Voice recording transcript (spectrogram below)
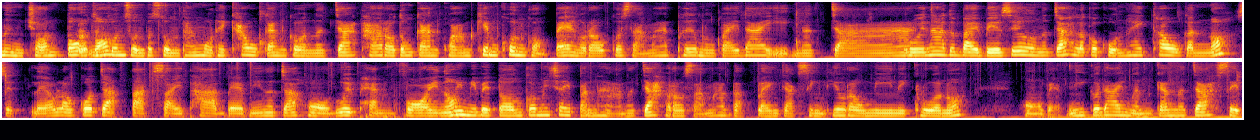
หนึ่งช้อนโต๊ะเนาะคนส่วนผสมทั้งหมดให้เข้ากันก่อนนะจ๊ะ ถ้าเราต้องการความเข้มข้นของแป้งเราก็สามารถเพิ่มลงไปได้อีกนะจ๊ะ โรยหน้าด้วยใบเบซิลนะจ๊ะ แล้วก็คนให้เข้ากันเนาะ เสร็จแล้วเราก็จะตักใส่ถาดแบบนี้นะจ๊ะ ห่อด้วยแผ่นฟอยล์เนาะ ไม่มีใบตองก็ไม่ใช่ปัญหานะจ๊ะ เราสามารถดัดแปลงจากสิ่งที่เรามีในครัวเนาะ ห่อแบบนี้ก็ได้เหมือนกันนะจ๊ะ เสร็จ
